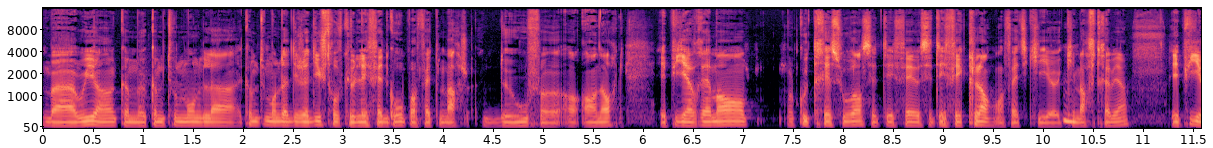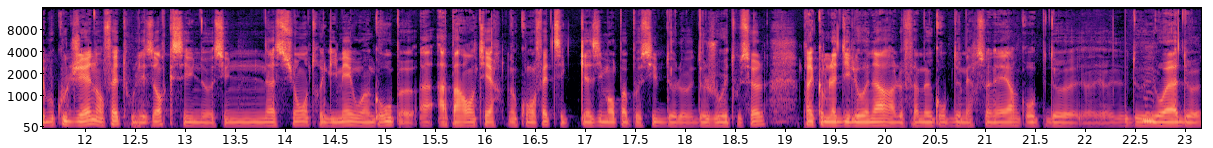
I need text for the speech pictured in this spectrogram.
Bah oui, hein, comme, comme tout le monde l'a comme tout le monde l'a déjà dit, je trouve que l'effet de groupe en fait marche de ouf euh, en, en orc. Et puis il y a vraiment beaucoup très souvent cet effet cet effet clan en fait qui, euh, qui Mm. marche très bien. Et puis il y a beaucoup de gènes en fait où les orcs c'est une c'est une nation entre guillemets ou un groupe euh, à, à part entière. Donc où, en fait c'est quasiment pas possible de le, de jouer tout seul. Après comme l'a dit Léonard, hein, le fameux groupe de mercenaires, groupe de de, Mm. voilà, de,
